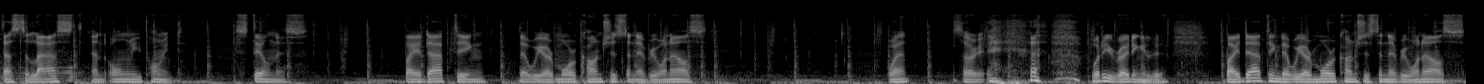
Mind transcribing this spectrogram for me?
That's the last and only point. Stillness. by adapting that we are more conscious than everyone else. What? Sorry. what are you writing, Elvira? By adapting that we are more conscious than everyone else,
